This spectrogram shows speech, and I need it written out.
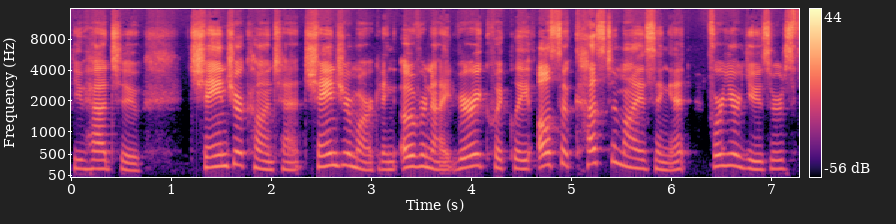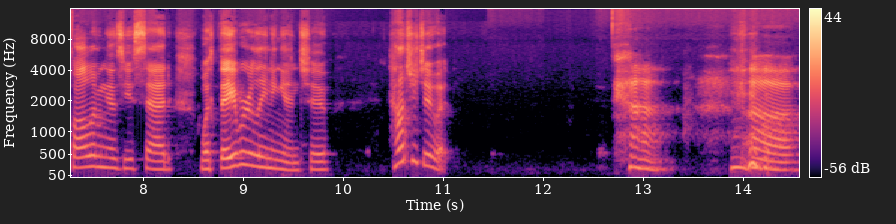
you had to change your content, change your marketing overnight, very quickly, also customizing it for your users, following, as you said, what they were leaning into. How'd you do it? uh,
